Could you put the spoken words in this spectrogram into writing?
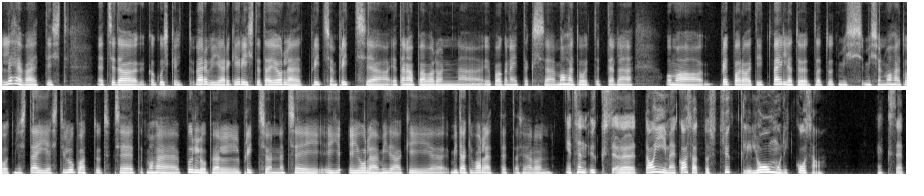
leheväetist, et seda ka kuskilt värvi järgi eristada ei ole, et prits on prits ja, ja tänapäeval on äh, juba ka näiteks äh, mahetootjatele oma preparaadid välja töötatud, mis, mis on mahetootmises täiesti lubatud. see, et, et mahepõllu peal prits on, et see ei, ei, ei ole midagi, midagi valet, et ta seal on. et see on üks äh, taimekasvatustsükli loomulik osa eks, et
